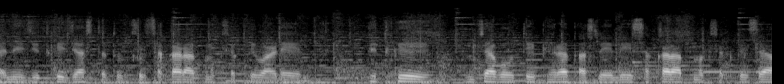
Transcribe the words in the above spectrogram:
आणि जितकी जास्त तुमची सकारात्मक शक्ती वाढेल तितकी तुमच्या भोवती फिरत असलेली सकारात्मक शक्तीच्या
